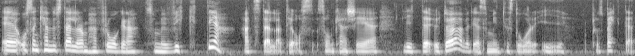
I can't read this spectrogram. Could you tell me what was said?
eh, och sen kan du ställa de här frågorna som är viktiga att ställa till oss som kanske är lite utöver det som inte står i prospektet.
